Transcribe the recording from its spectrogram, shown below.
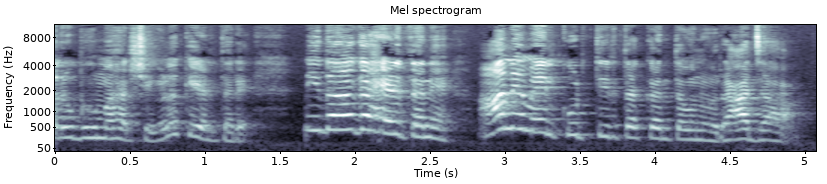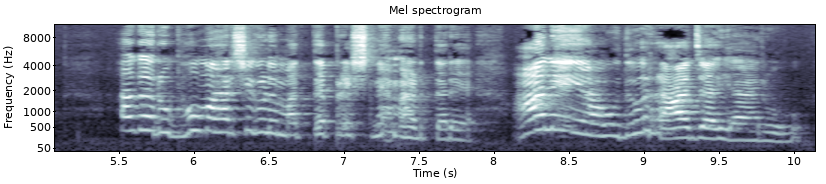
ರುಭು ಮಹರ್ಷಿಗಳು ಕೇಳ್ತಾರೆ. ನಿದಾಗ ಹೇಳ್ತಾನೆ, ಆನೆ ಮೇಲೆ ಕೂಡ್ತಿರ್ತಕ್ಕಂಥವನು ರಾಜ. ಆಗ ರುಭು ಮಹರ್ಷಿಗಳು ಮತ್ತೆ ಪ್ರಶ್ನೆ ಮಾಡ್ತಾರೆ, ಆನೆ ಯಾವುದು, ರಾಜ ಯಾರು?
